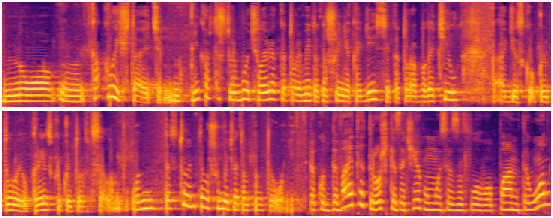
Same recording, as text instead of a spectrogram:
Но м, как вы считаете? Мне кажется, что любой человек, который имеет отношение к Одессе, который обогатил одесскую культуру и украинскую культуру в целом, он достоин того, чтобы быть в этом пантеоне. Так от давайте трошки зачепимося за слово пантеон.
